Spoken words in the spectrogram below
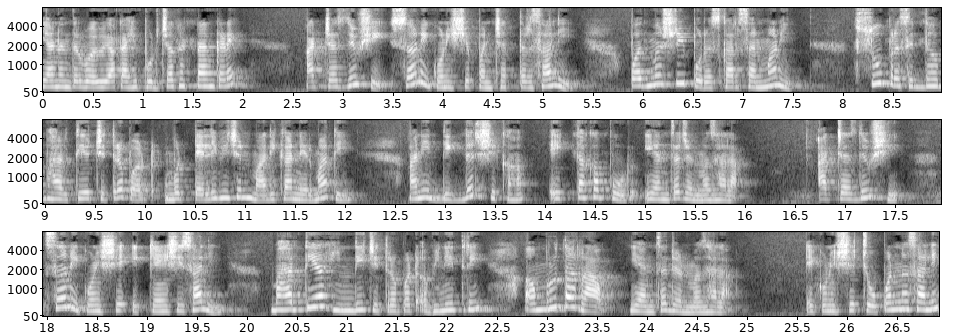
यानंतर वळूया काही पुढच्या घटनांकडे. आजच्याच दिवशी सन एकोणीसशे पंच्याहत्तर साली पद्मश्री पुरस्कार सन्मानित सुप्रसिद्ध भारतीय चित्रपट व टेलिव्हिजन मालिका निर्माती आणि दिग्दर्शिका एकता कपूर यांचा जन्म झाला. आजच्याच दिवशी सन एकोणीसशे एक्क्याऐंशी साली भारतीय हिंदी चित्रपट अभिनेत्री अमृता राव यांचा जन्म झाला. एकोणीसशे चोपन्न साली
